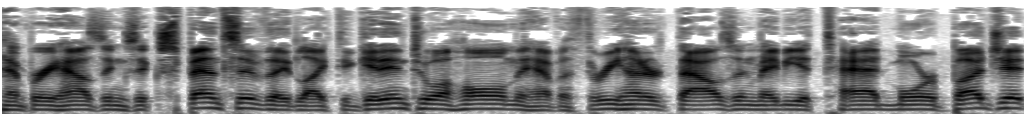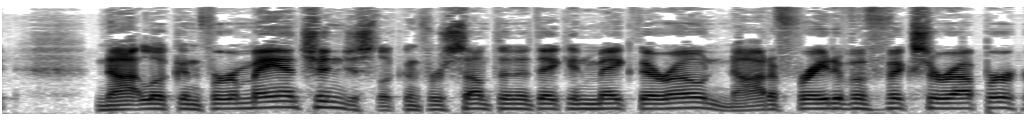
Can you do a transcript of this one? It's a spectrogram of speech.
Temporary housing's expensive. They'd like to get into a home. They have a 300,000, maybe a tad more budget. Not looking for a mansion, just looking for something that they can make their own. Not afraid of a fixer upper.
